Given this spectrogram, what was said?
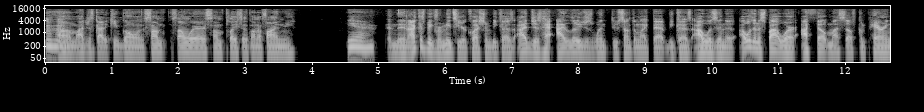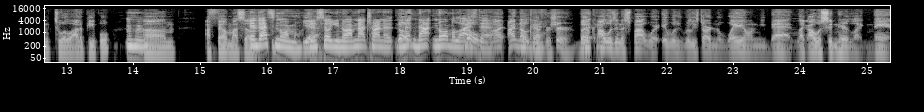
Mhm. Um, I just got to keep going. Some somewhere, some place is gonna find me. Yeah. And then I can speak for me to your question because I just had I literally just went through something like that because I was in a I was in a spot where I felt myself comparing to a lot of people. Mhm. Um, I felt myself and that's normal. yeah. Just so you know, I'm not trying to No. n- not normalize no, that. I, I know Okay. that for sure. But Okay. I was in a spot where it was really starting to weigh on me bad. Like I was sitting here like, man,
